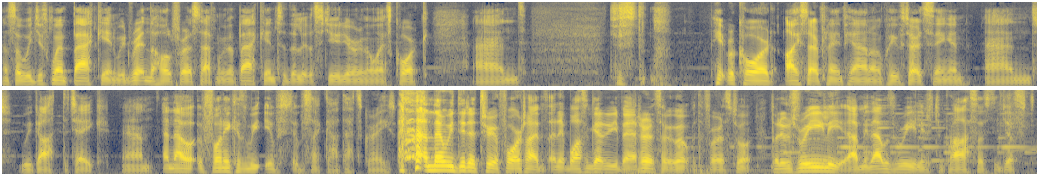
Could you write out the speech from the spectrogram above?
And so we just went back in. We'd written the whole first half, and we went back into the little studio in West Cork, and just hit record. I started playing piano. We started singing, and we got the take. Um, and now funny because we it was it was like God, that's great. and then we did it three or four times, and it wasn't getting any better. So we went with the first one. But it was really, I mean, that was a really interesting process to just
